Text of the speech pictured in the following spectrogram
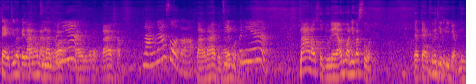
แต่จริงๆมันไปร้านเท่านั้นได้แต่ว่าจริงปะเนี่ยเอาอันนี้ก็ได้ได้ครับ ล้างหน้าสดเหรอล้างได้ผมจทำริงได้หมดเลปะยเนี่ย หน้าเราสดอยู่แล้วทุกวันนี้ก็สด แต่แต่งขึ้นเวทีก็อีกแบบนึง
